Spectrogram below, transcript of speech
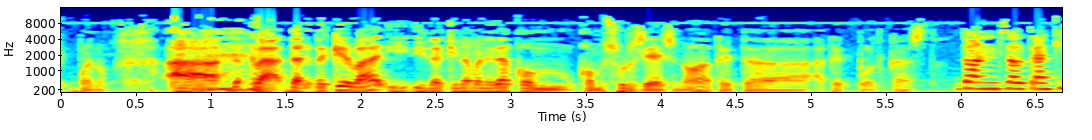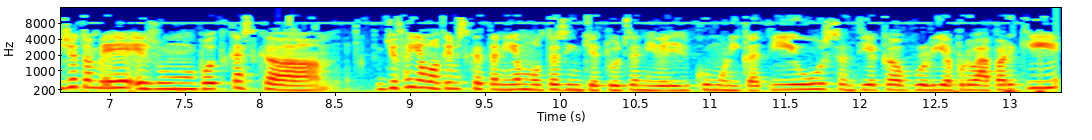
Jo, bueno, uh, de, clar, de, de què va i, i de quina manera com, com sorgeix no, aquest, uh, aquest podcast Doncs el Tranquillo també és un podcast que jo feia molt temps que tenia moltes inquietuds a nivell comunicatiu, sentia que volia provar per aquí,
